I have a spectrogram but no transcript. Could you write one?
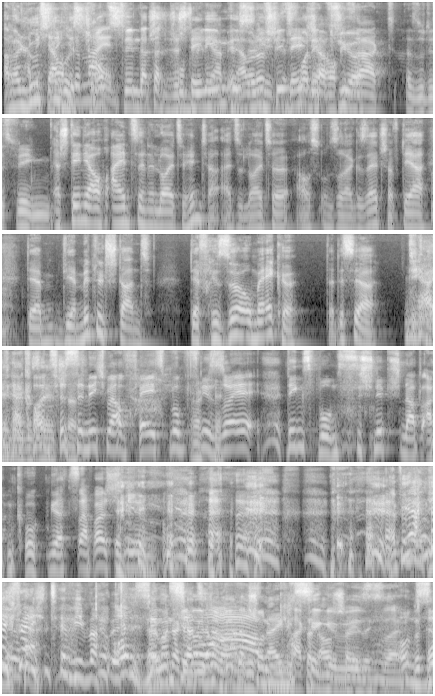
Aber lustig auch ist gemeint. trotzdem, dass das Das stehen ja- Problem ist, aber stehst vor der Tür. gesagt. Also deswegen. Da stehen ja auch einzelne Leute hinter, also Leute aus unserer Gesellschaft. Der, der, der Mittelstand, der Friseur um die Ecke, das ist ja Ja, da der konntest du nicht mehr auf Facebook Friseur Dingsbums Schnippschnapp angucken. Das ist aber schlimm. Ja, nicht, wenn ich einen Termin mache. Um Ja, 17 manche Uhr wird das schon kacke gewesen sein. Um Das Ja,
